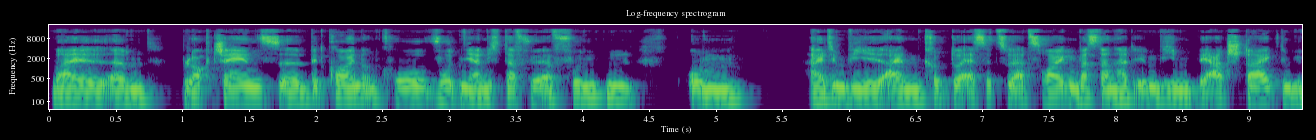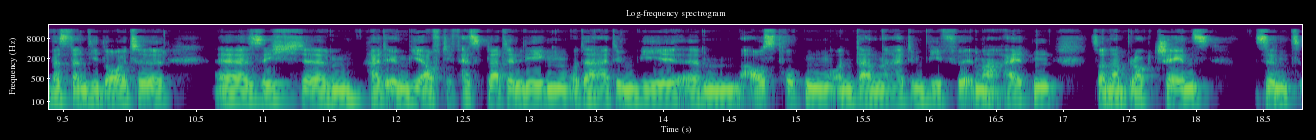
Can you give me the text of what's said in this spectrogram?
weil ähm, Blockchains, äh, Bitcoin und Co wurden ja nicht dafür erfunden, um halt irgendwie ein Kryptoasset zu erzeugen, was dann halt irgendwie einen Wert steigt, irgendwie was dann die Leute äh, sich ähm, halt irgendwie auf die Festplatte legen oder halt irgendwie ähm, ausdrucken und dann halt irgendwie für immer halten, sondern Blockchains sind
